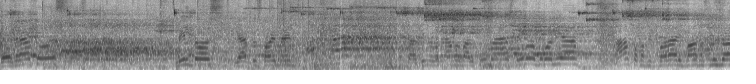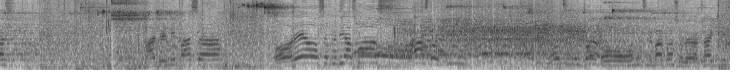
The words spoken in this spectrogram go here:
Ζωγράφος. Μίλτος, για το Στόιμεν. Κωνσταντίνο Ζωγράφο Βαλκού μας. Τρίποδο από τη γωνία. Άστοχος αυτή τη φορά, rebound ο Στρούζας. Μακρινή πάσα. Ωραίος ευνηδιασμός. Άστοχη. Ο Τσιλιπά, ο, όχι Τσιλιπάκος, ο Νερατζάκης.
